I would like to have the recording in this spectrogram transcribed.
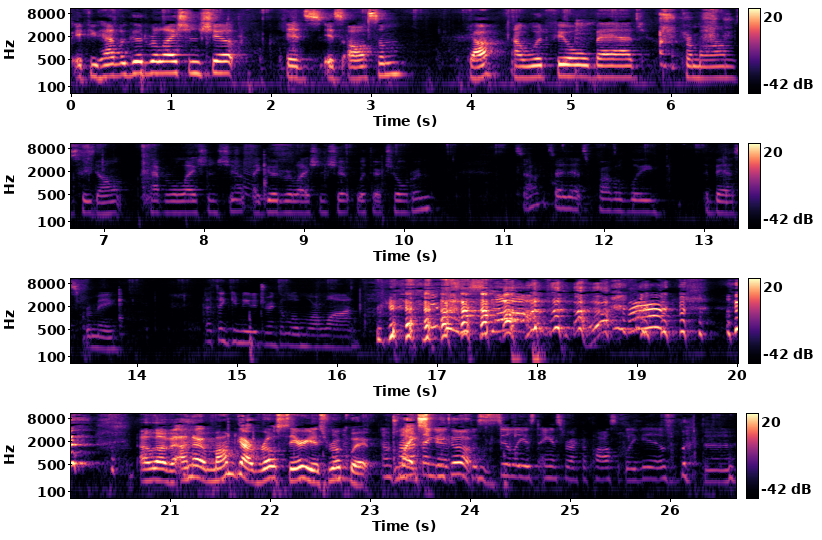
If you have a good relationship, it's it's awesome. Yeah. I would feel bad for moms who don't have a relationship, a good relationship with their children. So I would say that's probably the best for me. I think you need to drink a little more wine. I love it. I know. Mom got real serious real quick. I'm I'm trying like, to think speak of up. the silliest answer I could possibly give.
